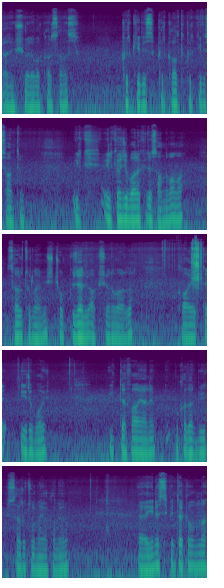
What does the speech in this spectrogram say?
Yani şöyle bakarsanız 47 46 47 santim. İlk ilk önce Baraküde sandım ama sarı turnaymış. Çok güzel bir aksiyonu vardı. Gayet de iri boy. İlk defa yani bu kadar büyük bir sarı turna yakalıyorum. Ee, yine spin takımımla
